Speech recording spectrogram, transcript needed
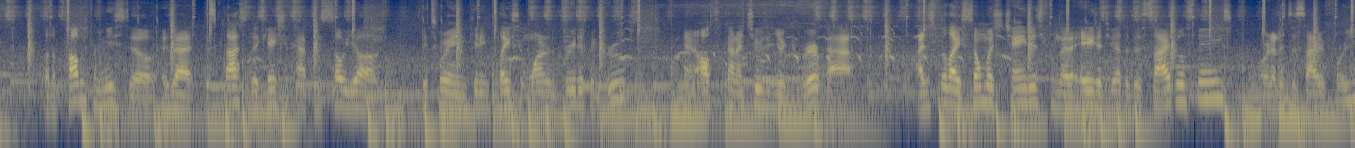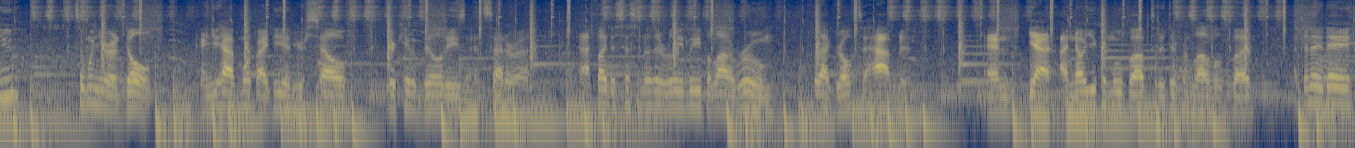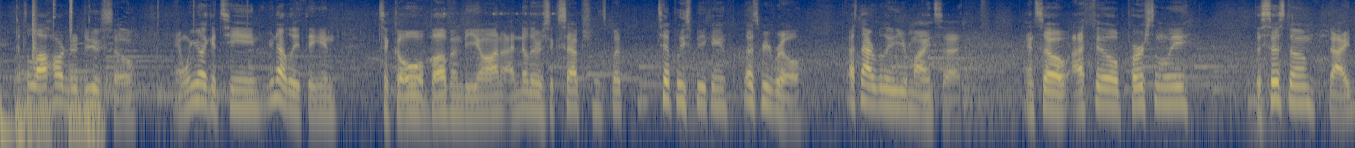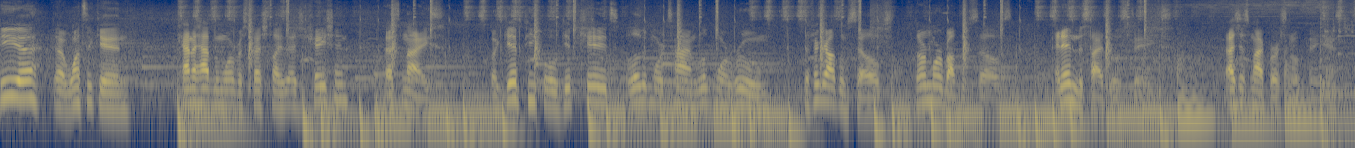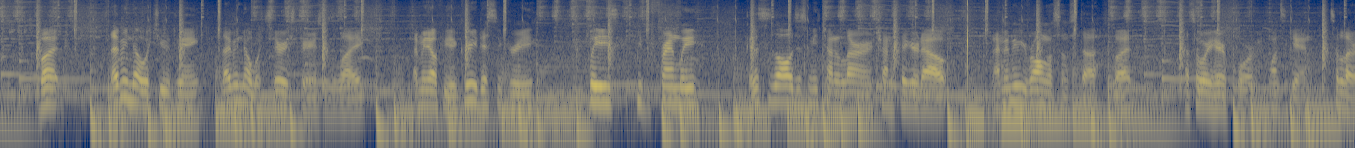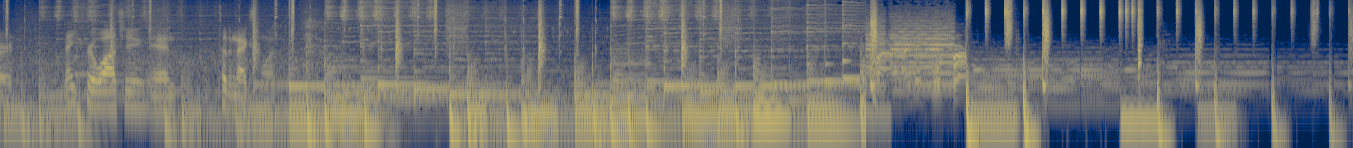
But the problem for me still is that this classification happens so young between getting placed in one of the three different groups and also kind of choosing your career path. I just feel like so much changes from that age that you have to decide those things or that it's decided for you to when you're an adult and you have more of an idea of yourself, your capabilities, etc. I feel like the system doesn't really leave a lot of room for that growth to happen. And yeah, I know you can move up to the different levels, but at the end of the day, it's a lot harder to do so. And when you're like a teen, you're not really thinking to go above and beyond. I know there's exceptions, but typically speaking, let's be real, that's not really your mindset. And so I feel personally, the system, the idea that once again, kind of having more of a specialized education, that's nice. But give people, give kids a little bit more time, a little more room to figure out themselves, learn more about themselves, and then decide those things. That's just my personal opinion. But let me know what you think. Let me know what your experience is like. Let me know if you agree, disagree. Please keep it friendly, because this is all just me trying to learn, trying to figure it out. And I may be wrong with some stuff, but that's what we're here for, once again, to learn. Thank you for watching, and to the next one.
